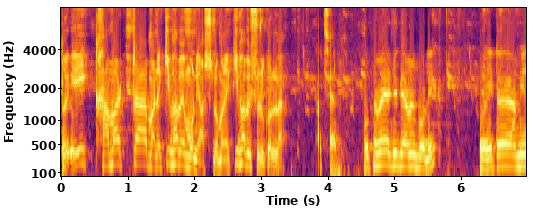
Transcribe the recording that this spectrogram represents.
তো এই খামারটা মানে কীভাবে মনে আসলো? মানে কীভাবে শুরু করলা? আচ্ছা প্রথমে যদি আমি বলি তো এটা আমি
